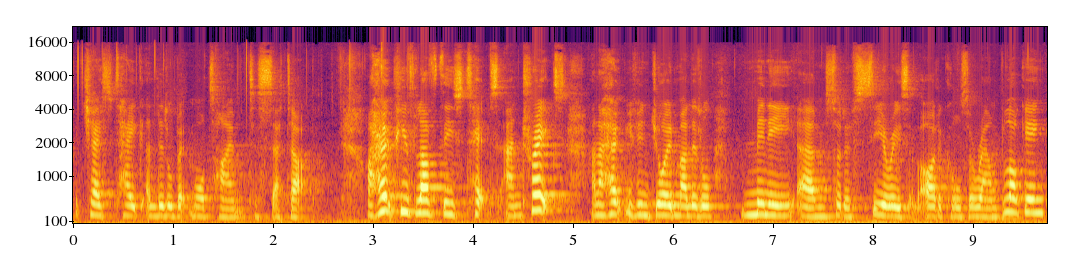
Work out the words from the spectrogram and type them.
but just take a little bit more time to set up. I hope you've loved these tips and tricks, and I hope you've enjoyed my little mini um, sort of series of articles around blogging.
